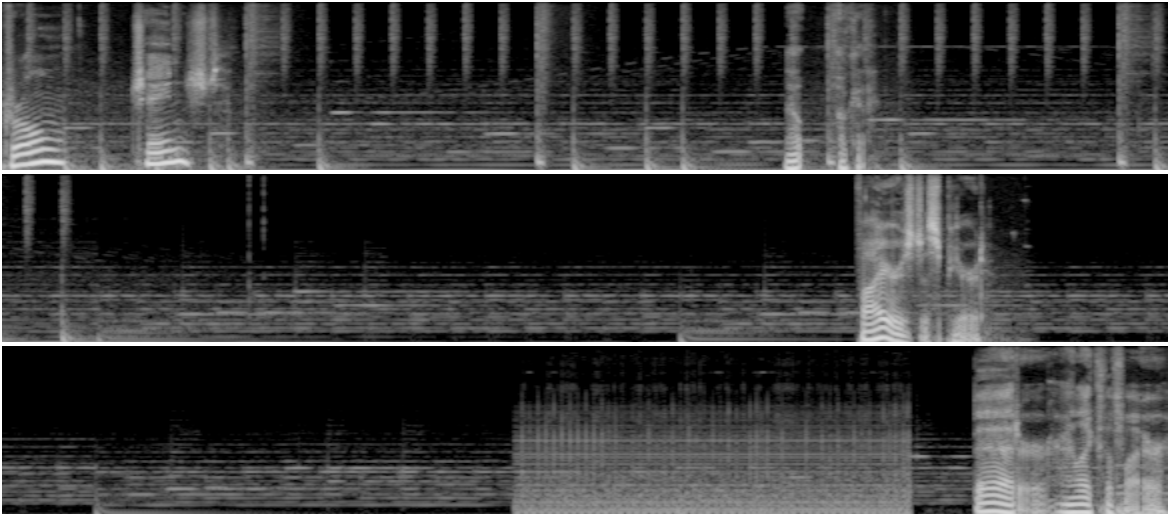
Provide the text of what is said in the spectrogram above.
Bedroll changed? Nope. Okay. Fire's disappeared. Better. I like the fire.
